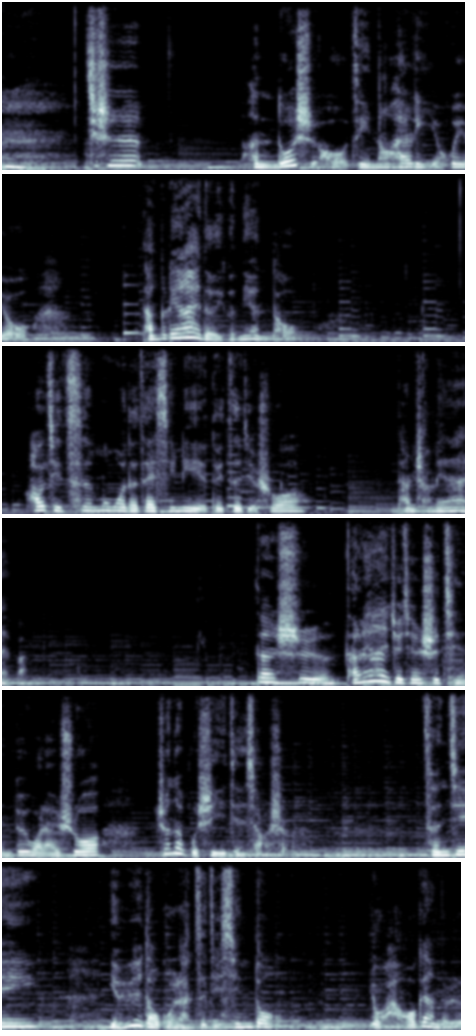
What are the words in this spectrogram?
嗯，其实很多时候自己脑海里也会有谈个恋爱的一个念头，好几次默默的在心里对自己说：“谈场恋爱吧。”但是谈恋爱这件事情对我来说，真的不是一件小事儿。曾经也遇到过让自己心动、有好感的人，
